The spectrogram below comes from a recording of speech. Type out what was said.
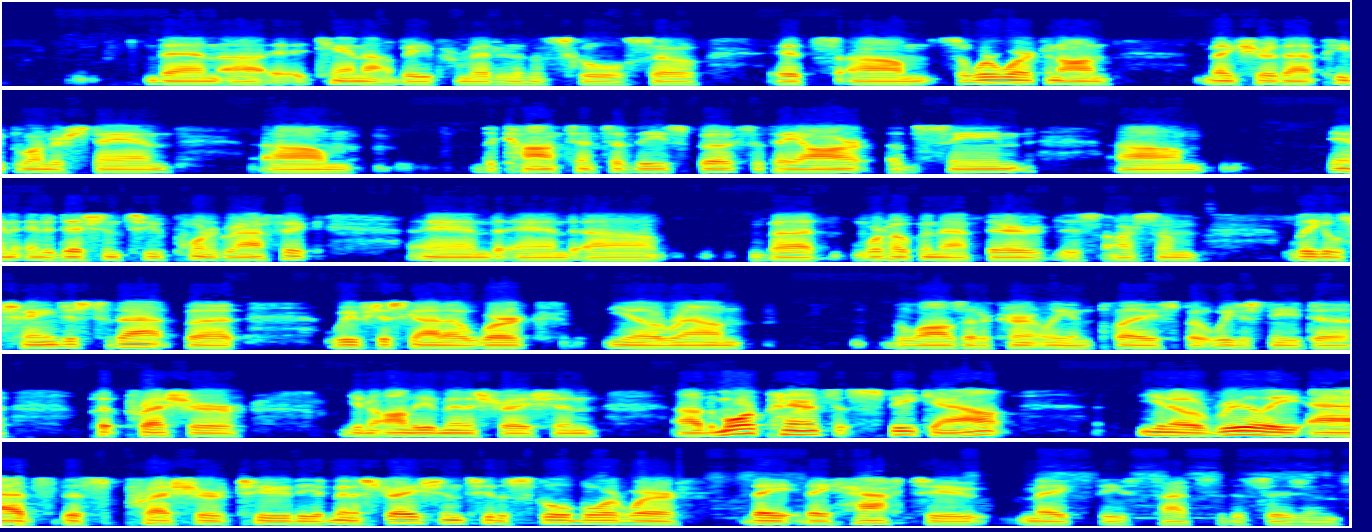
then uh, it cannot be permitted in the school. So it's um, so we're working on make sure that people understand um, the content of these books that they are obscene um, in in addition to pornographic and and uh, but we're hoping that there is, are some legal changes to that but we've just got to work you know around the laws that are currently in place but we just need to put pressure you know on the administration uh, the more parents that speak out, you know, really adds this pressure to the administration, to the school board, where they they have to make these types of decisions.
